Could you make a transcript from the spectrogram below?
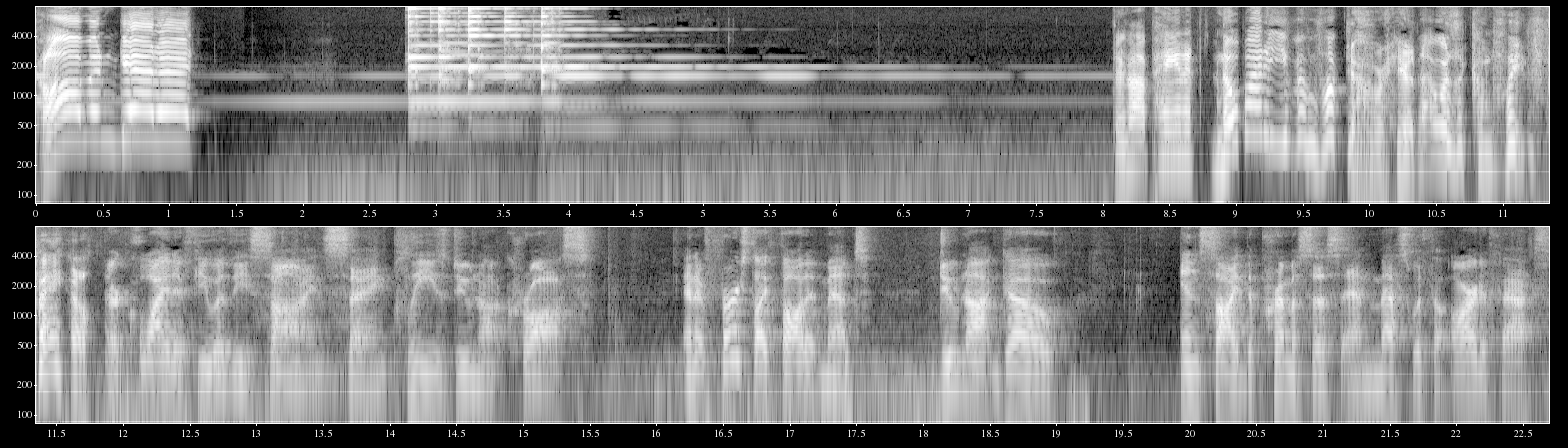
Come and get it! They're not paying it. Nobody even looked over here. That was a complete fail. There are quite a few of these signs saying, please do not cross. And at first I thought it meant, do not go inside the premises and mess with the artifacts.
